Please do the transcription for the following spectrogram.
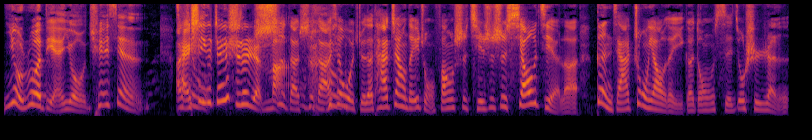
你有弱点，有缺陷。才是一个真实的人嘛？是的，是的，而且我觉得他这样的一种方式，其实是消解了更加重要的一个东西，就是人，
